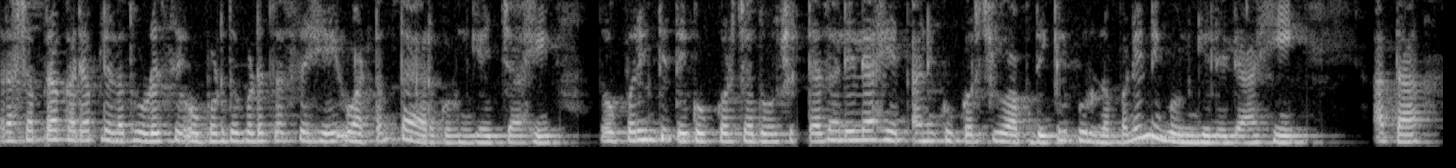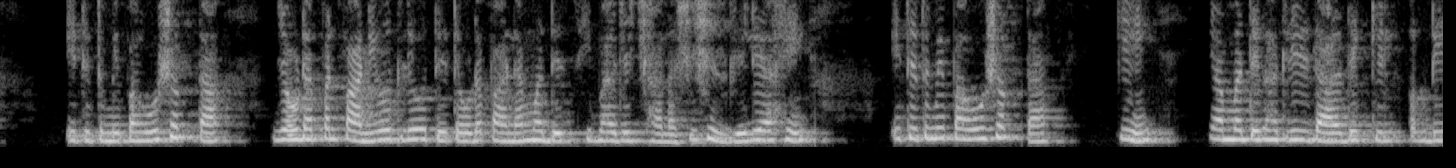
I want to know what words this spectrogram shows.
तर अशा प्रकारे आपल्याला थोडेसे ओबडधोबडच असे हे वाटण तयार करून घ्यायचे आहे. तोपर्यंत तिथे कुकरच्या दोन शिट्ट्या झालेल्या आहेत आणि कुकरची वाफ देखील पूर्णपणे निघून गेलेली आहे. आता इथे तुम्ही पाहू शकता जेवढे आपण पाणी ओतले होते तेवढ्या पाण्यामध्येच ही भाजी छान अशी शिजलेली आहे. इथे तुम्ही पाहू शकता की यामध्ये घातलेली डाळ देखील अगदी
